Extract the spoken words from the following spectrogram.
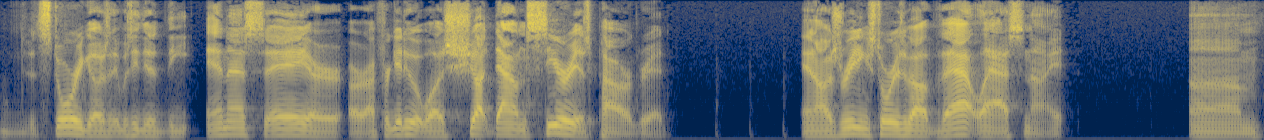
the story goes, it was either the NSA or, or I forget who it was, shut down Syria's power grid. And I was reading stories about that last night. Um,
